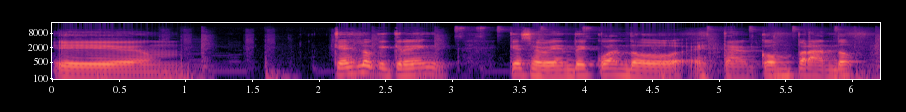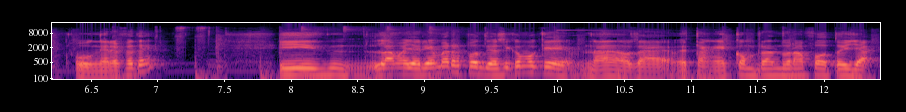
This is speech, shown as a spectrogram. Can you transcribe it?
Eh, ¿Qué es lo que creen que se vende cuando están comprando un NFT? Y la mayoría me respondió así como que, nada, o sea, están comprando una foto y ya.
